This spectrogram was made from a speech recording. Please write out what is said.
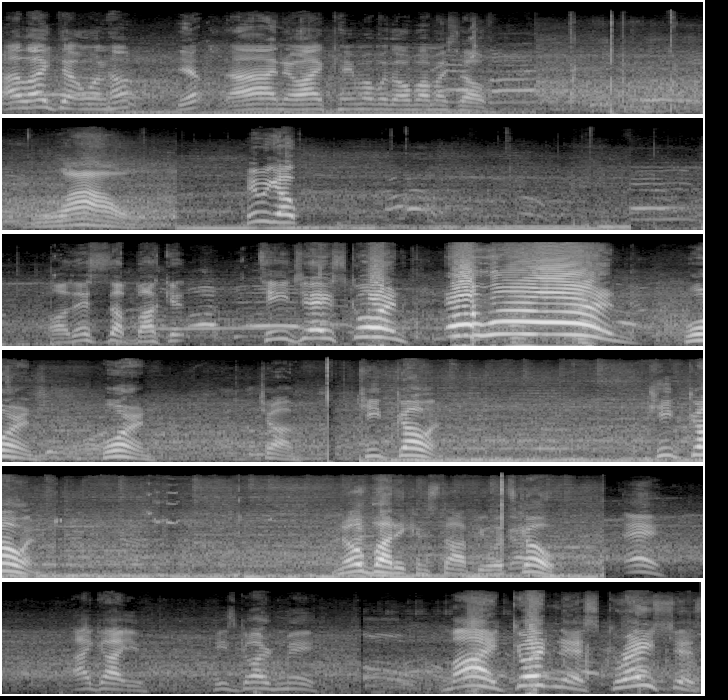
I like that one, huh? Yep. I know. I came up with it all by myself. Wow. Here we go. Oh, this is a bucket. TJ scoring and one. Warren, Warren, good job. Keep going. Keep going. Nobody can stop you. Let's go. Hey, I got you. He's guarding me. My goodness gracious.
